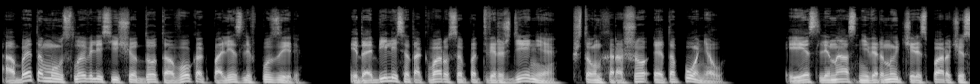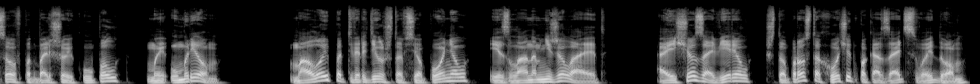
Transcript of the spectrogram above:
Об этом мы условились еще до того, как полезли в пузырь, и добились от Акваруса подтверждения, что он хорошо это понял, если нас не вернуть через пару часов под большой купол, мы умрем. Малой подтвердил, что все понял и зла нам не желает. А еще заверил, что просто хочет показать свой дом.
